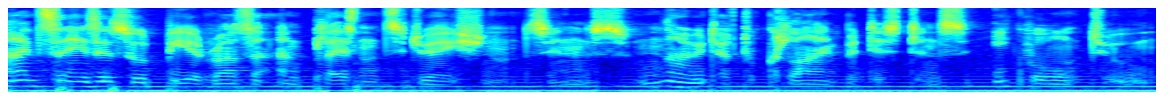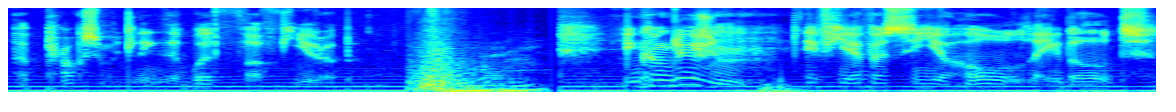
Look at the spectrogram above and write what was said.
I'd say this would be a rather unpleasant situation, since now you'd have to climb a distance equal to approximately the width of Europe. In conclusion, if you ever see a hole labeled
